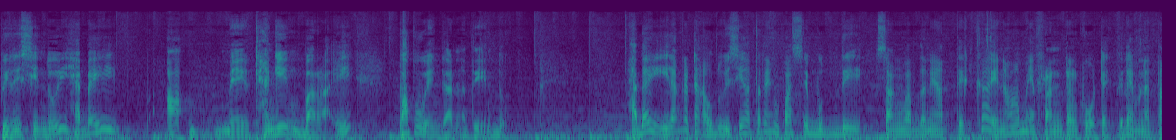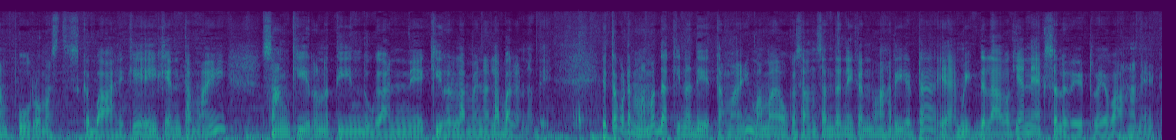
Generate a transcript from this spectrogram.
පිරිසිදුයි. හැබැයි හැඟීම් බරයි. පපුුවෙන් ගන්න තීන්දු. හැබැයි ඊරකට අවුදු විසි අතරෙන් පස්සේ බුද්ධි සංවර්ධනයක් එක්ක එනවා මේ ෆ්‍රන්ටල් කෝටෙක්ල එමනත්තම් පූර්වමස්තිස්ක බාහක ඒකෙන් තමයි සංකීරණ තීන්දු ගන්නේ කිරලමැනල බලනදේ. එතකොට මම දකින දේ තමයි මම ඕක සංසන්ධනය කරනවා හරියට ඇමික්දලාව කියන්නේ එක්සලරේටරය වාහනයක.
